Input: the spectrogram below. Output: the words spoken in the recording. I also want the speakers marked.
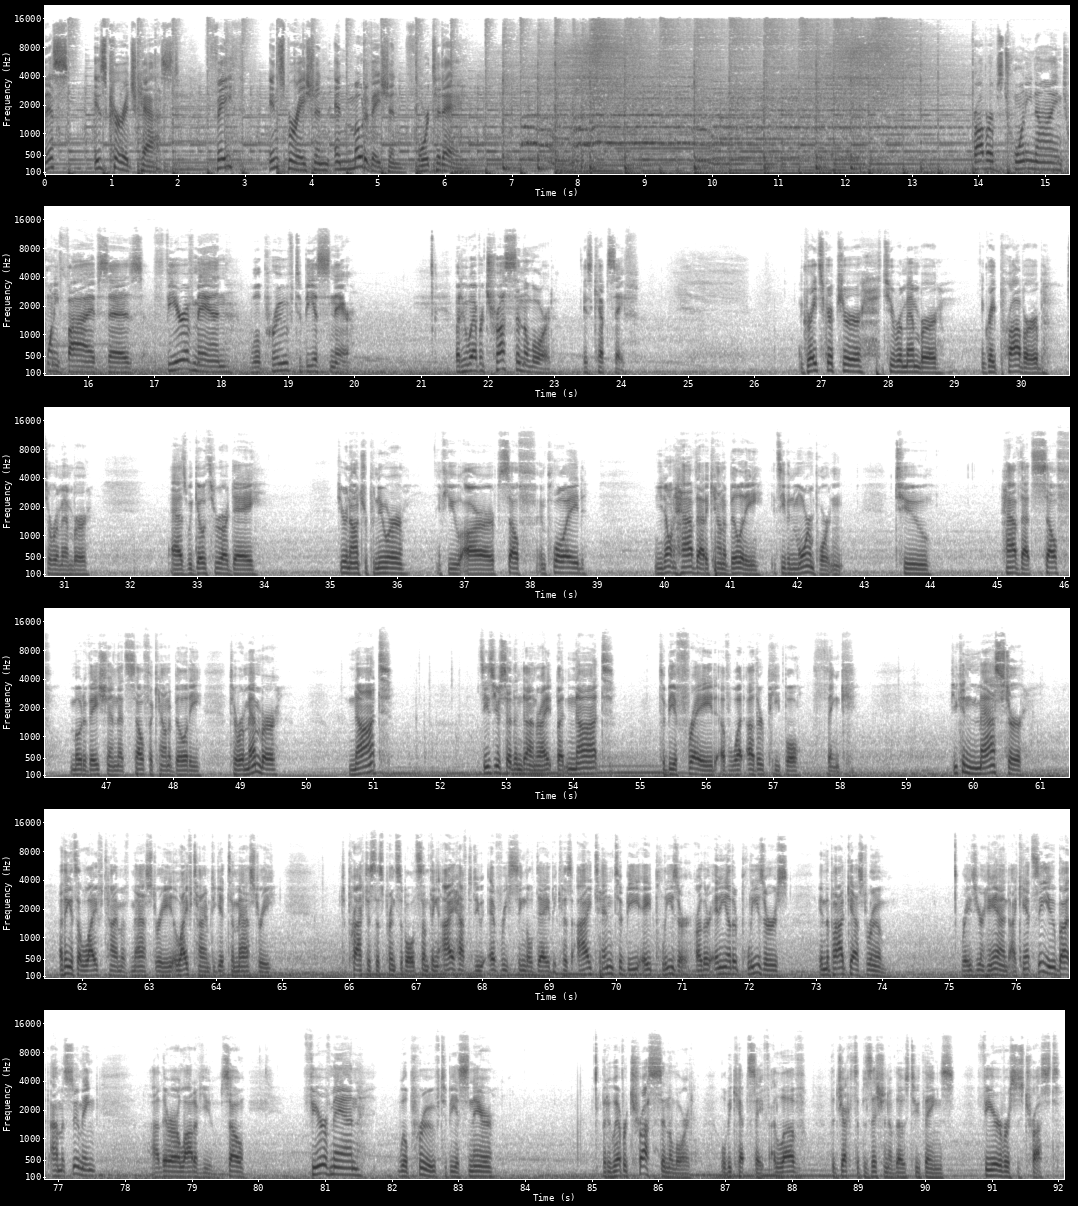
Speaker 1: This is Courage Cast faith, inspiration, and motivation for today. Proverbs 29 25 says, Fear of man will prove to be a snare, but whoever trusts in the Lord is kept safe. A great scripture to remember, a great proverb to remember as we go through our day. If you're an entrepreneur, if you are self employed, and you don't have that accountability, it's even more important to have that self motivation, that self accountability to remember not, it's easier said than done, right? But not to be afraid of what other people think. If you can master, I think it's a lifetime of mastery, a lifetime to get to mastery, to practice this principle. It's something I have to do every single day because I tend to be a pleaser. Are there any other pleasers in the podcast room? Raise your hand. I can't see you, but I'm assuming uh, there are a lot of you. So, fear of man will prove to be a snare, but whoever trusts in the Lord will be kept safe. I love the juxtaposition of those two things fear versus trust.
